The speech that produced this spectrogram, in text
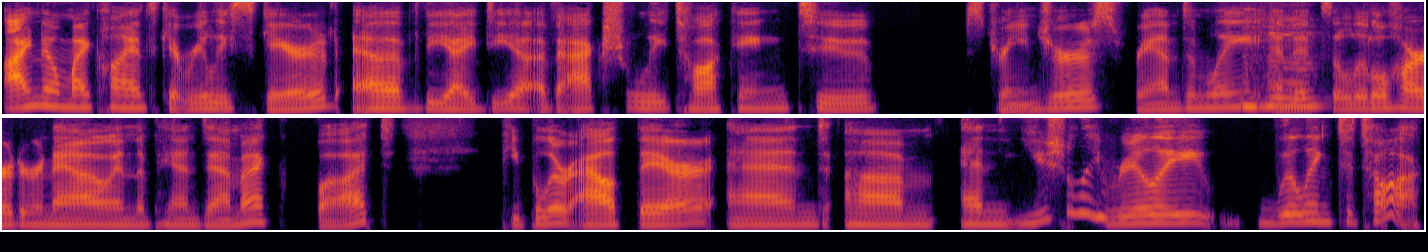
I know my clients get really scared of the idea of actually talking to strangers randomly mm-hmm. and it's a little harder now in the pandemic but people are out there and um, and usually really willing to talk.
